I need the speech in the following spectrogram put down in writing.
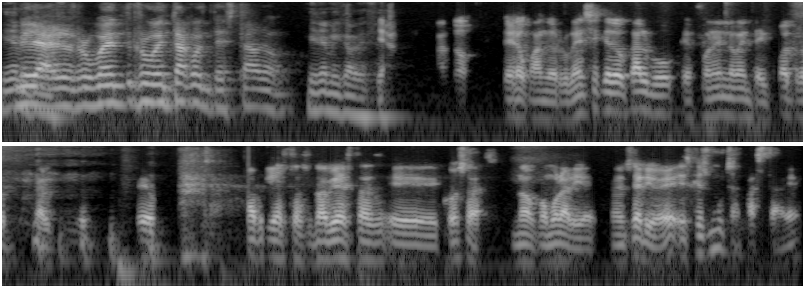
mira, Rubén, Rubén te ha contestado. Mira mi cabeza. Ya. Cuando- pero cuando Rubén se quedó calvo, que fue en el 94, calculo, creo, no había estas, no había estas eh, cosas. No, ¿cómo lo haría? En serio, ¿eh? es que es mucha pasta. ¿eh?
